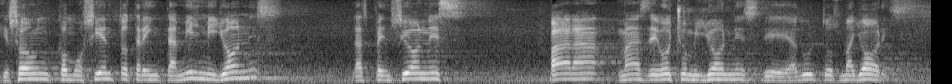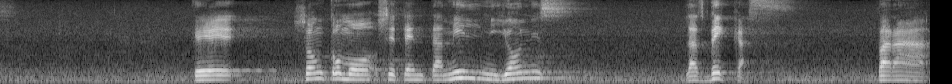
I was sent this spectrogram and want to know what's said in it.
que son como 130 mil millones las pensiones para más de 8 millones de adultos mayores, que son como 70 mil millones las becas para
